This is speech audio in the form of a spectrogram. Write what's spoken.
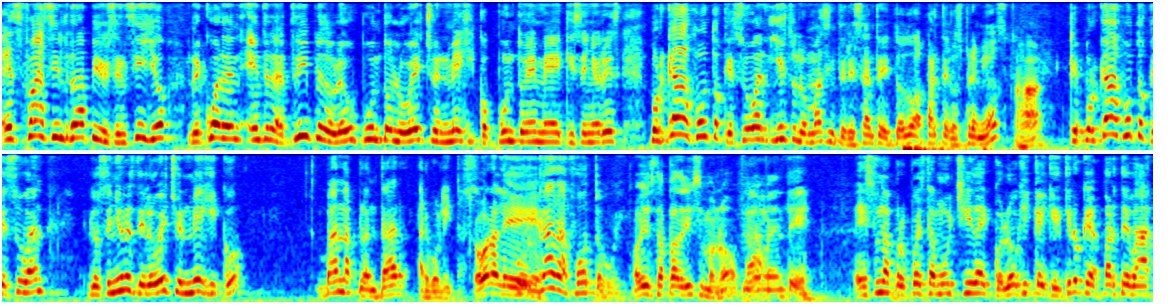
Es fácil, rápido y sencillo. Recuerden, entren a www.lohechoenmexico.mx, señores. Por cada foto que suban, y esto es lo más interesante de todo, aparte de los premios, Ajá. que por cada foto que suban, los señores de Lo Hecho en México van a plantar arbolitos. Órale. Por cada foto, güey. Oye, está padrísimo, ¿no? Finalmente. Es una propuesta muy chida, ecológica y que creo que aparte va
